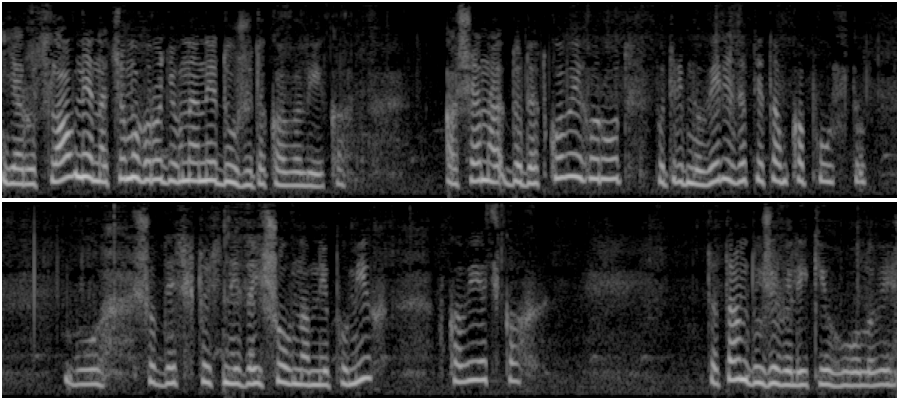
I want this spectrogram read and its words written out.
Ярославни. На цьому городі вона не дуже така велика. А ще на додатковий город потрібно вирізати там капусту, бо щоб десь хтось не зайшов, нам не поміг в кавичках, то там дуже великі голови.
